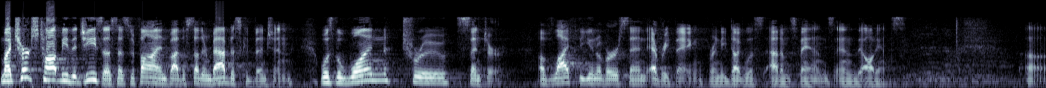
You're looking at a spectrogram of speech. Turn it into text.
My church taught me that Jesus, as defined by the Southern Baptist Convention, was the one true center of life, the universe, and everything for any Douglas Adams fans in the audience. Uh,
